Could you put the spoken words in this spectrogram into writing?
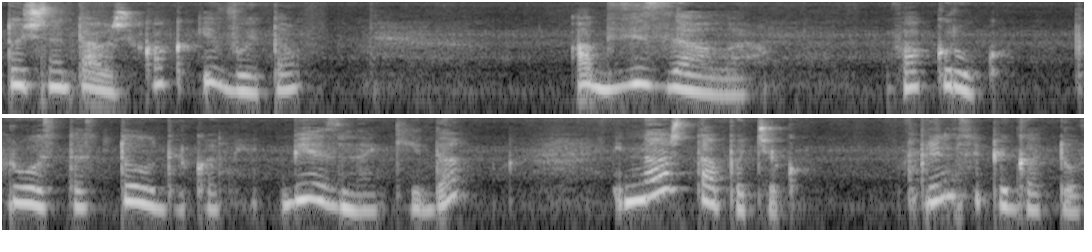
точно так же, как и в этом. Обвязала вокруг просто столбиками без накида. И наш тапочек в принципе готов.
